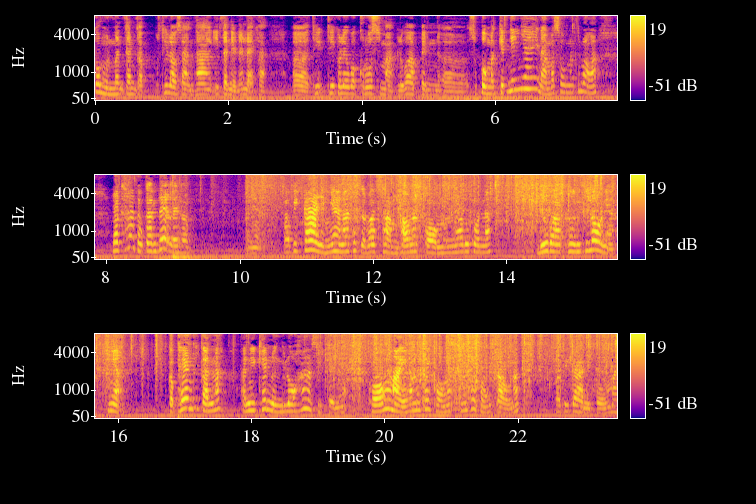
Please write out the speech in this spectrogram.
ก็เหมือนเหมันกันกับที่เราสั่งทางอินเทอร์เน็ตนั่นแหละค่ะที่ที่เขาเรียกว่า cross mark หรือว่าเป็นซูเปอร์มาร์เก็ตใหญ่ๆนะมาส่งนะทุกน้องนะราคาเท่ากันเด้เลยค่ะเนี่ยปาปิก้าอย่างเงี้ยนะถ้าเกิดว่าสั่งเขานะกล่องนึงนะทุกคนนะหรือว่าเคิงกิโลเนี่ยเนี่ยกับแพงคือกันนะอันนี้แค่หนึ่งกิโลห้าสิบแต่เนี้ยของใหม่ค่ะไม่ใช่ของไม่ใช่ของเก่านะปาปิก้านี่ของใหม่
